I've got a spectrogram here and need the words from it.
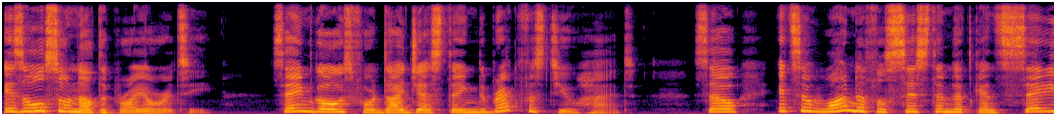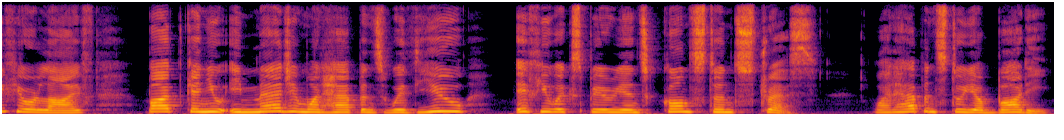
is also not the priority. Same goes for digesting the breakfast you had. So it's a wonderful system that can save your life, but can you imagine what happens with you if you experience constant stress? What happens to your body,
